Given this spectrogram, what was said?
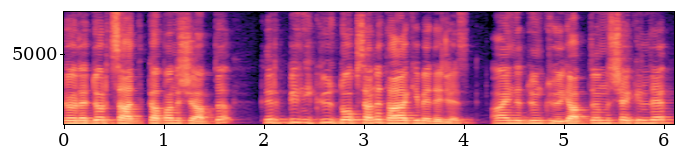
Şöyle 4 saat kapanış yaptı. 40.290'ı takip edeceğiz. Aynı dünkü yaptığımız şekilde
